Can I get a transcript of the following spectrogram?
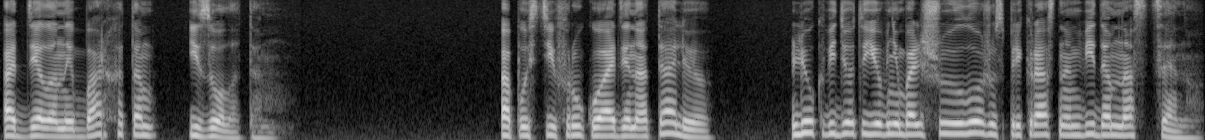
отделанный бархатом и золотом. Опустив руку Ади на талию, Люк ведет ее в небольшую ложу с прекрасным видом на сцену.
